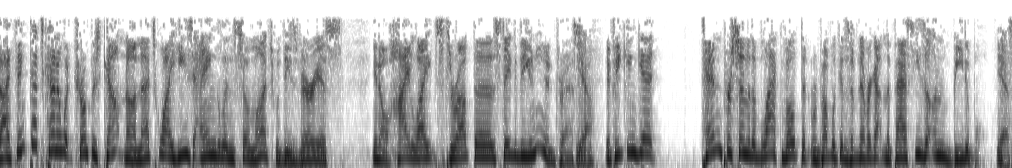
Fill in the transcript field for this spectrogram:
I think that's kind of what Trump is counting on. That's why he's angling so much with these various, you know, highlights throughout the State of the Union address. Yeah. If he can get 10% of the black vote that Republicans have never gotten in the past, he's unbeatable. Yes.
